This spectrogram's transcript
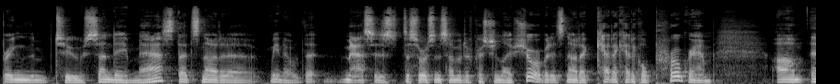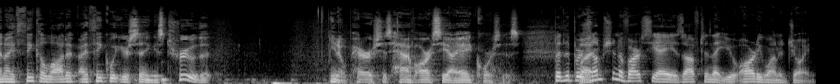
Bring them to Sunday mass? That's not a you know that mass is the source and summit of Christian life, sure, but it's not a catechetical program. Um, and I think a lot of I think what you're saying is true that you know parishes have RCIA courses. But the presumption of RCIA is often that you already want to join.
